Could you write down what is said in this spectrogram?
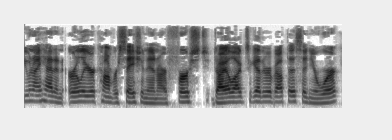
You and I had an earlier conversation in our first dialogue together about this and your work.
